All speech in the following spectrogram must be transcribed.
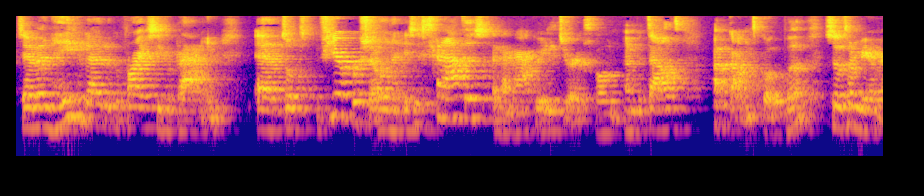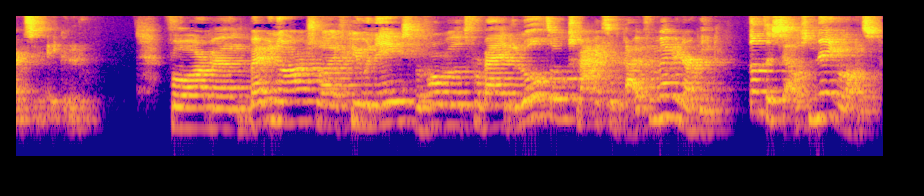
Ze hebben een hele duidelijke privacyverklaring. Eh, tot vier personen is het gratis en daarna kun je natuurlijk gewoon een betaald account kopen, zodat er meer mensen mee kunnen doen. Voor mijn webinars, live QA's, bijvoorbeeld voorbij de Talks, maak ik gebruik van Webinar Geek. Dat is zelfs Nederlands.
